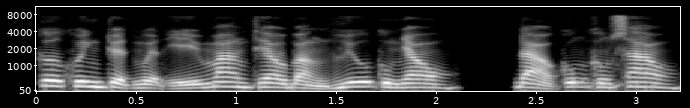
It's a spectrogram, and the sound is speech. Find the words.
cơ khuynh tuyệt nguyện ý mang theo bằng hữu cùng nhau, đảo cũng không sao.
